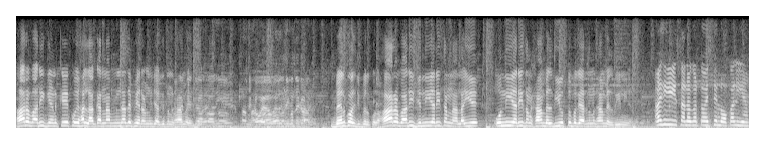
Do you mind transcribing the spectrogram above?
ਹਰ ਵਾਰੀ ਗਿਣ ਕੇ ਕੋਈ ਹੱਲਾ ਕਰਨਾ ਪੈਂਦਾ ਤੇ ਫੇਰ ਉਹਨੂੰ ਜਾ ਕੇ ਤਨਖਾਹ ਮਿਲਦੀ ਆ ਬਿਲਕੁਲ ਜੀ ਬਿਲਕੁਲ। ਹਰ ਵਾਰੀ ਜਿੰਨੀ ਵਾਰੀ ਧਰਨਾ ਲਾਈਏ ਉਨੀ ਵਾਰੀ ਤਨਖਾਹ ਮਿਲਦੀ ਹੈ ਉਸ ਤੋਂ ਬਗੈਰ ਤਨਖਾਹ ਮਿਲਦੀ ਨਹੀਂ ਇਹਨੂੰ। ਅਸੀਂ ਈਸਾਨਗਰ ਤੋਂ ਇੱਥੇ ਲੋਕਲ ਹੀ ਆ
